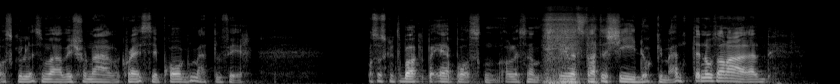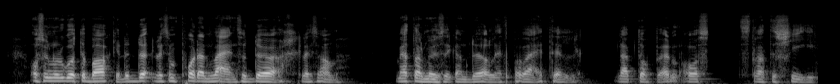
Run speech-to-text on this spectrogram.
og skulle liksom være visjonær og crazy prog metal-fyr. Og så skulle du tilbake på e-posten og liksom skrive et strategidokument. Det er noe sånn her Og så når du går tilbake, det dør, liksom på den veien så dør liksom Metal-musikeren dør litt på vei til laptopen, og strategigeniet strategi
